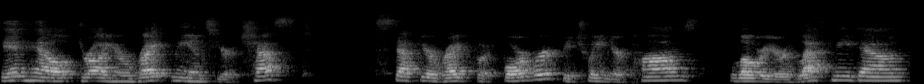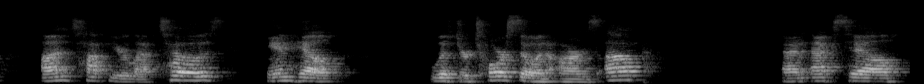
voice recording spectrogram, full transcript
Inhale, draw your right knee into your chest. Step your right foot forward between your palms. Lower your left knee down. Untuck your left toes. Inhale, lift your torso and arms up. And exhale,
